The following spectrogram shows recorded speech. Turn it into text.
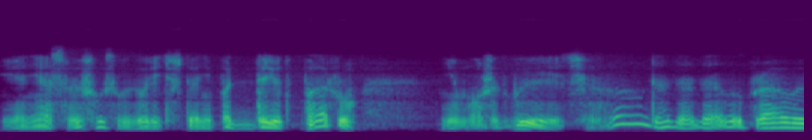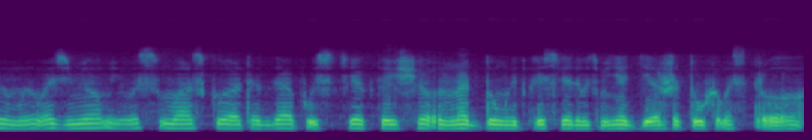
Я не ослышался, вы говорите, что они поддают пару? Не может быть. Да-да-да, вы правы, мы возьмем его смазку, а тогда пусть те, кто еще надумает преследовать меня, держат ухо востро.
